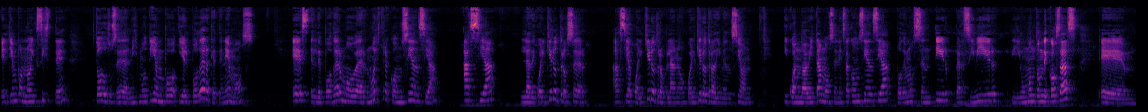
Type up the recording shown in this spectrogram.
el tiempo no existe, todo sucede al mismo tiempo y el poder que tenemos es el de poder mover nuestra conciencia hacia la de cualquier otro ser hacia cualquier otro plano, cualquier otra dimensión. Y cuando habitamos en esa conciencia podemos sentir, percibir y un montón de cosas eh,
